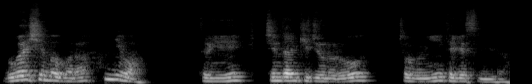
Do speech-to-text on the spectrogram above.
무관심하거나 합리화 등이 진단 기준으로 적용이 되겠습니다.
